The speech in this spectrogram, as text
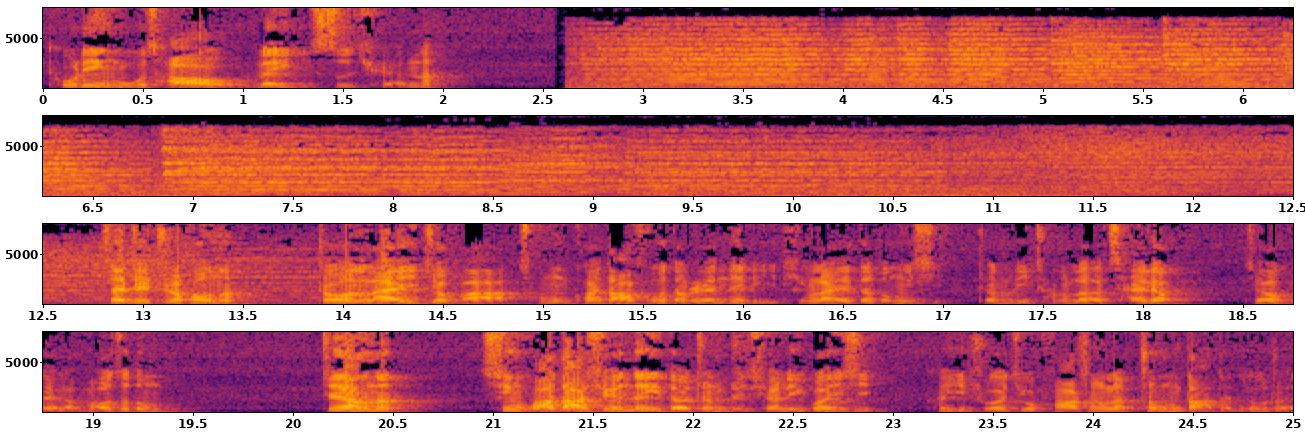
徒令五曹泪似泉呐。在这之后呢，周恩来就把从蒯大富等人那里听来的东西整理成了材料，交给了毛泽东。这样呢，清华大学内的政治权力关系可以说就发生了重大的扭转。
